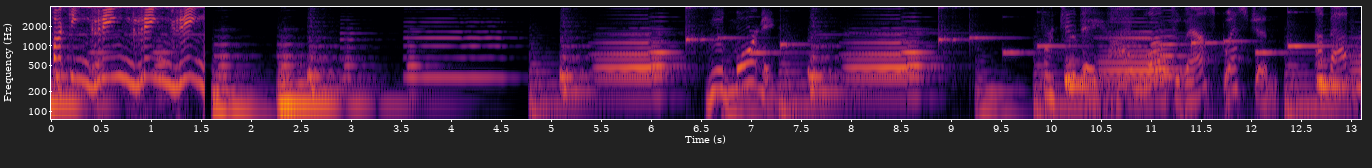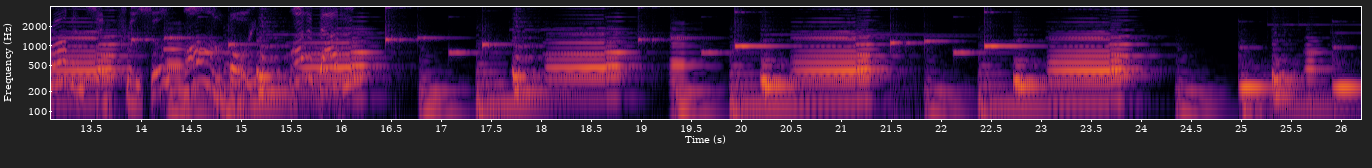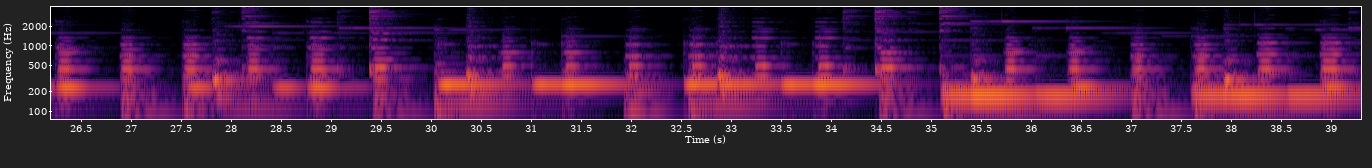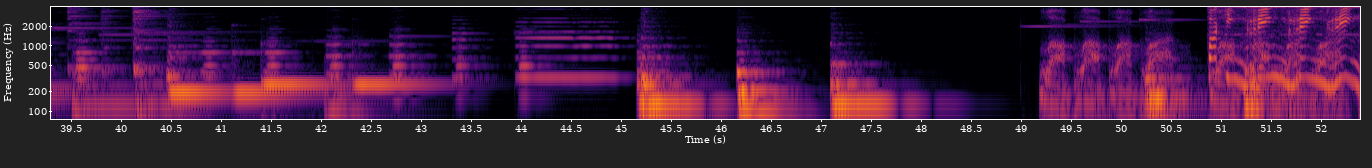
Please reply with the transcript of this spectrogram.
Fucking ring, ring, ring. Good morning. For today, I want to ask question about Robinson Crusoe. Oh boy, what about him? Blah. Fucking blah, ring, blah, ring, blah. ring.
